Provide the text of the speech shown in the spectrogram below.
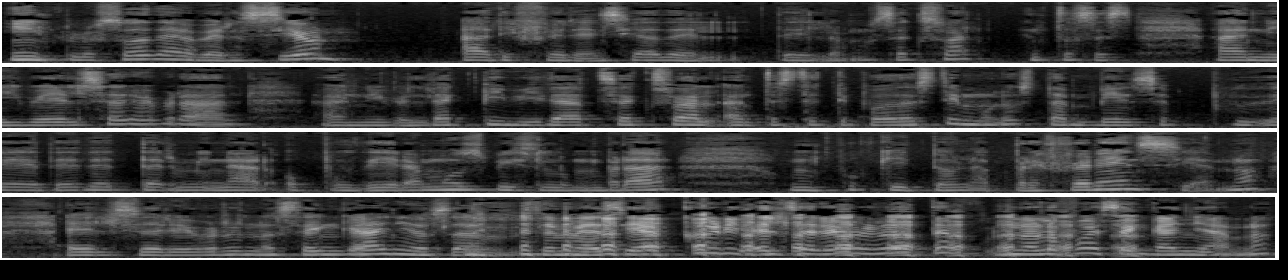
incluso de aversión a diferencia del, del, homosexual. Entonces, a nivel cerebral, a nivel de actividad sexual ante este tipo de estímulos, también se puede determinar o pudiéramos vislumbrar un poquito la preferencia, ¿no? El cerebro no se engaña, o sea, se me hacía curioso, el cerebro no, no, lo puedes engañar, ¿no?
